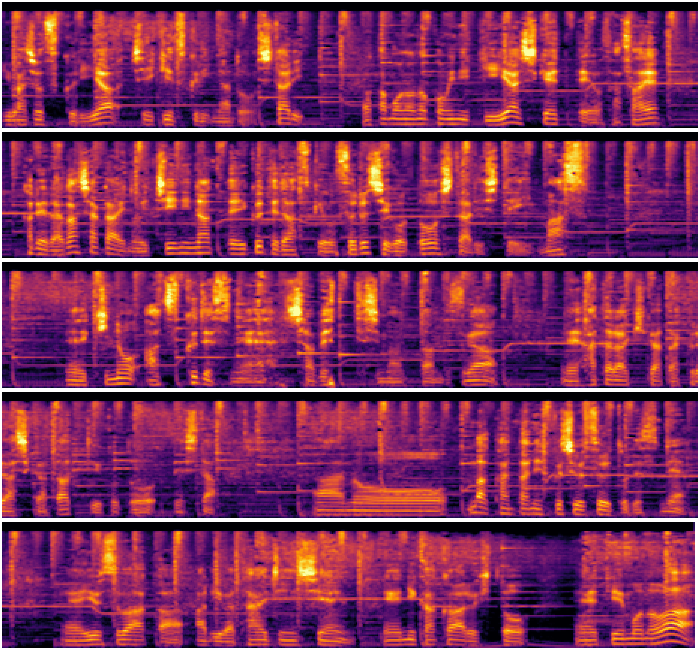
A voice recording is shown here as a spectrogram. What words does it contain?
居場所づくりや地域づくりなどをしたり若者のコミュニティや意思決定を支え彼らが社会の一員になっていく手助けをする仕事をしたりしています、えー、昨日熱くですね喋ってしまったんですが、えー、働き方暮らし方っていうことでしたあのー、まあ簡単に復習するとですねえユースワーカーあるいは対人支援に関わる人えっていうものは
